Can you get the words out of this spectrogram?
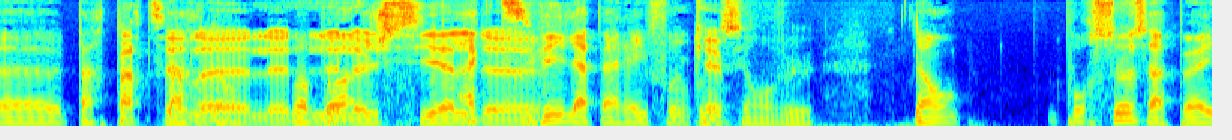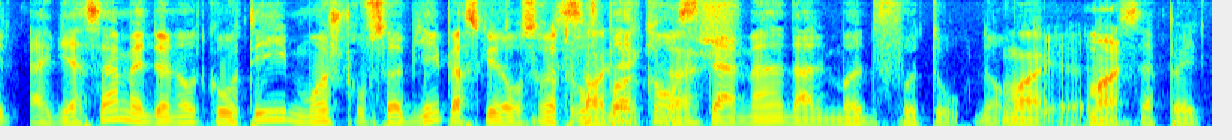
euh, par- Partir pardon, le, le- va le pas logiciel de. activer l'appareil photo si on veut. Donc, pour ça, ça peut être agaçant, mais d'un autre côté, moi, je trouve ça bien parce qu'on se retrouve pas constamment dans le mode photo. Donc, Ouais. euh, Ouais. ça peut être,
